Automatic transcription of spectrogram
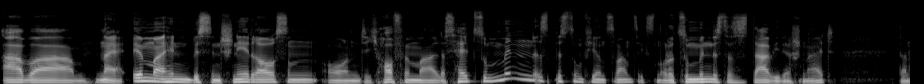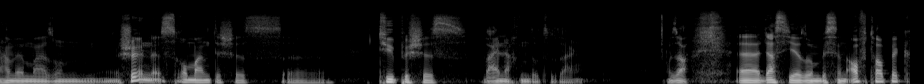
Aber naja, immerhin ein bisschen Schnee draußen und ich hoffe mal, das hält zumindest bis zum 24. oder zumindest, dass es da wieder schneit. Dann haben wir mal so ein schönes, romantisches, äh, typisches Weihnachten sozusagen. So, äh, das hier so ein bisschen off-topic.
